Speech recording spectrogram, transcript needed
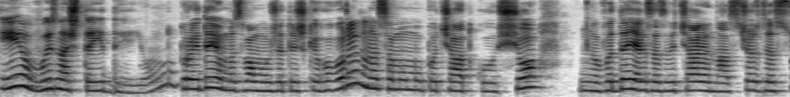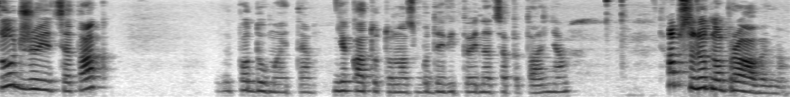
І визначте ідею. Ну, Про ідею ми з вами вже трішки говорили на самому початку, що веде, як зазвичай, у нас щось засуджується, так? Подумайте, яка тут у нас буде відповідь на це питання? Абсолютно правильно.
